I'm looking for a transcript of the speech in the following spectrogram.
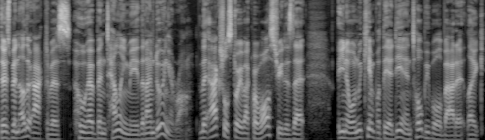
there's been other activists who have been telling me that I'm doing it wrong. The actual story of Occupy Wall Street is that, you know, when we came up with the idea and told people about it, like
